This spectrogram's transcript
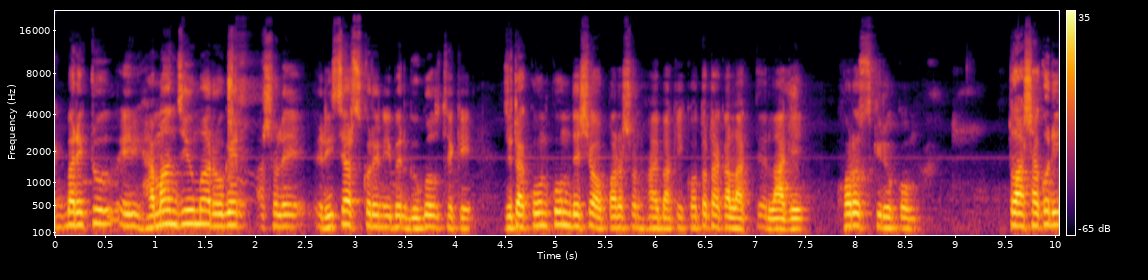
একবার একটু এই হেমানজিউমা রোগের আসলে রিসার্চ করে নেবেন গুগল থেকে, যেটা কোন কোন দেশে অপারেশন হয় বাকি কত টাকা লাগতে, লাগে, খরচ কীরকম। তো আশা করি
